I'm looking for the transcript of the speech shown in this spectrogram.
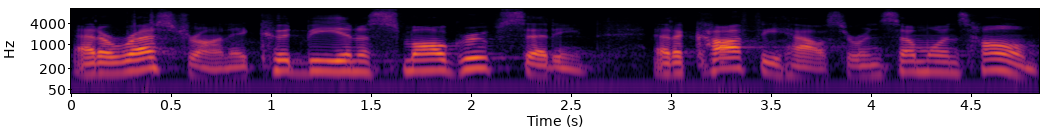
at a restaurant, it could be in a small group setting, at a coffee house, or in someone's home.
